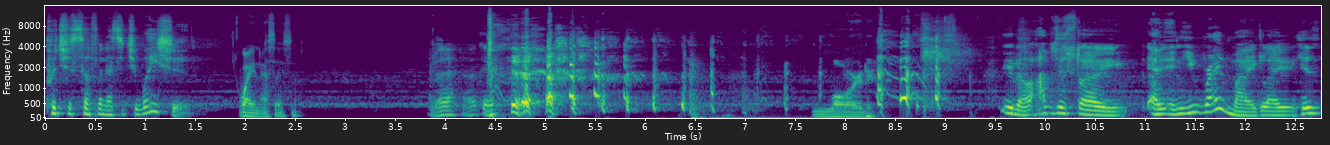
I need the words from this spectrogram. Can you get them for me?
put yourself in that situation? Why didn't I say so? Yeah, okay. Lord. you know, I'm just like, and and you right, Mike. Like his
